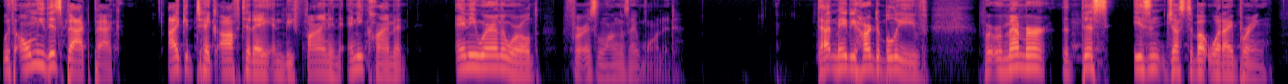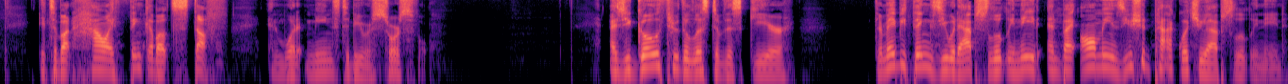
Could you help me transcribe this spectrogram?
With only this backpack, I could take off today and be fine in any climate, anywhere in the world, for as long as I wanted. That may be hard to believe, but remember that this isn't just about what I bring. It's about how I think about stuff and what it means to be resourceful. As you go through the list of this gear, there may be things you would absolutely need, and by all means, you should pack what you absolutely need.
